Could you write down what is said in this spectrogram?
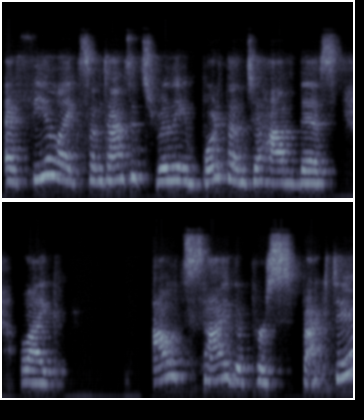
I feel like sometimes it's really important to have this like outside the perspective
